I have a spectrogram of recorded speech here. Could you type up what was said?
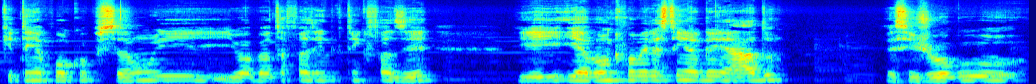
que tenha pouca opção e, e o Abel tá fazendo o que tem que fazer. E, e é bom que o Palmeiras tenha ganhado esse jogo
